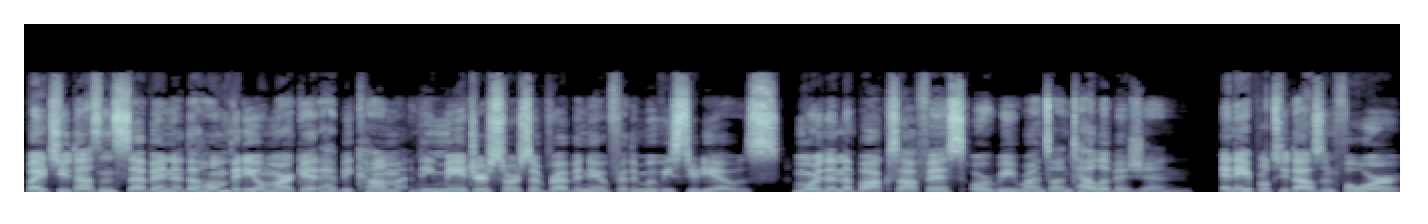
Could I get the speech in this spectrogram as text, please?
By 2007, the home video market had become the major source of revenue for the movie studios, more than the box office or reruns on television. In April 2004,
